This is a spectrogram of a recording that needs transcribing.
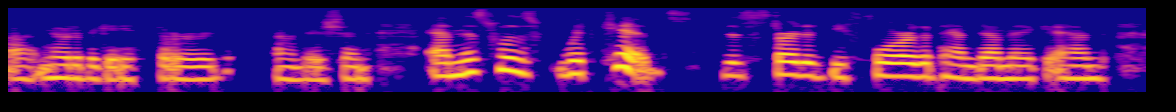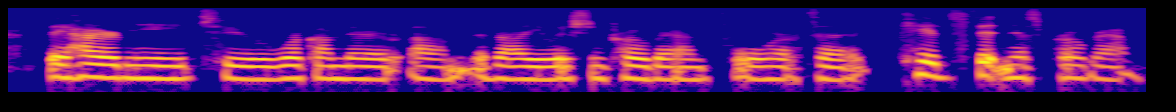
uh, Nota Begay Third Foundation. And this was with kids. This started before the pandemic, and they hired me to work on their um, evaluation program for the kids fitness program.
